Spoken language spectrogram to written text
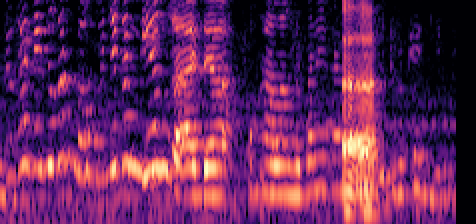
itu kan itu kan bangkunya kan dia nggak ada penghalang depannya kan Ah, ah. itu duduknya gini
